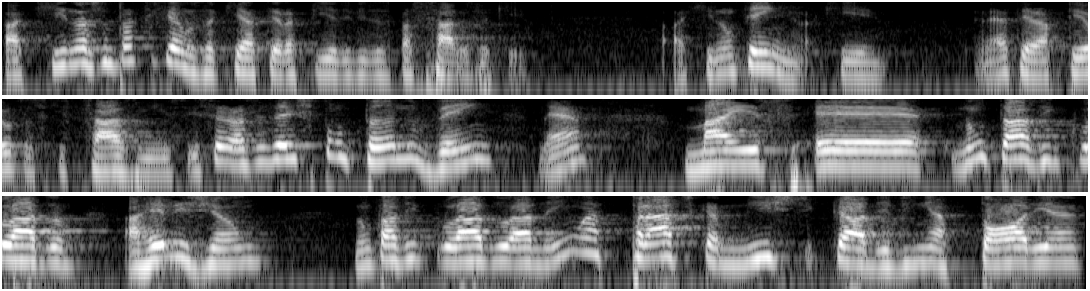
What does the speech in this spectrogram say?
aqui nós não praticamos aqui a terapia de vidas passadas aqui. Aqui não tem, aqui, né, terapeutas que fazem isso. Isso às vezes é espontâneo, vem, né? Mas é, não está vinculado à religião, não está vinculado a nenhuma prática mística, adivinhatória.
